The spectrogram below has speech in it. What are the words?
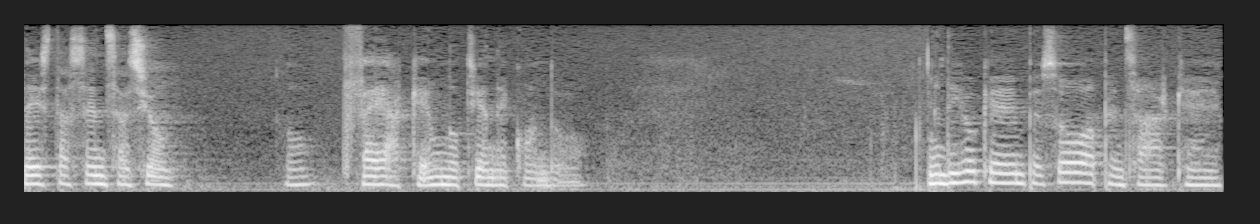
de esta sensación fea que uno tiene cuando... Dijo que empezó a pensar que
